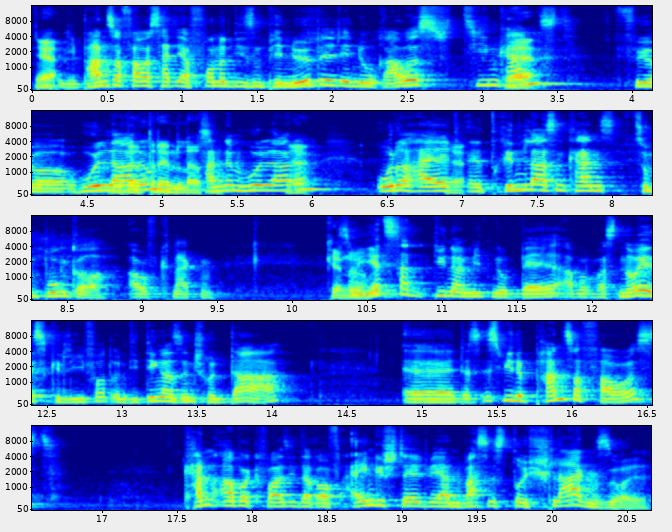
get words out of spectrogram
Ja. Und die Panzerfaust hat ja vorne diesen Pinöbel, den du rausziehen kannst ja. für Hohlladung. Tandemhohlladung. Ja oder halt ja. äh, drin lassen kannst zum Bunker aufknacken. Genau. So, jetzt hat Dynamit Nobel aber was Neues geliefert und die Dinger sind schon da. Äh, das ist wie eine Panzerfaust, kann aber quasi darauf eingestellt werden, was es durchschlagen soll.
